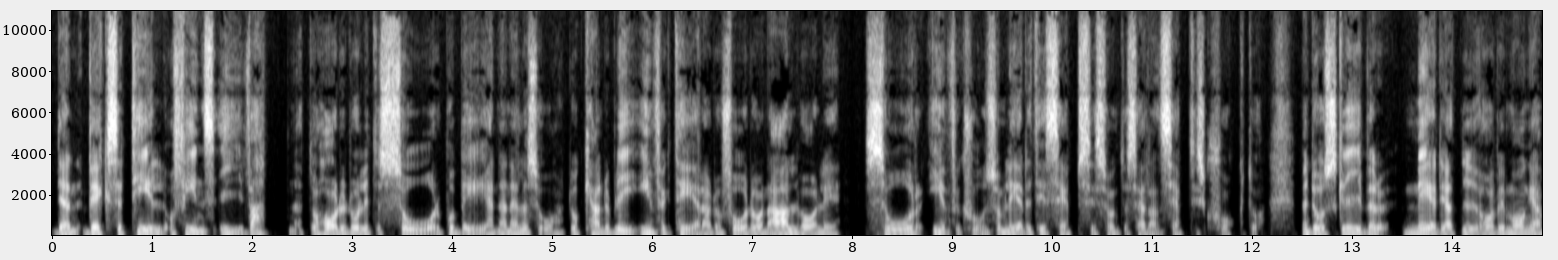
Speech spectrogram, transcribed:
den växer till och finns i vattnet. Och har du då lite sår på benen eller så, då kan du bli infekterad och få då en allvarlig sårinfektion som leder till sepsis och inte sällan septisk chock. Då. Men då skriver media att nu har vi många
